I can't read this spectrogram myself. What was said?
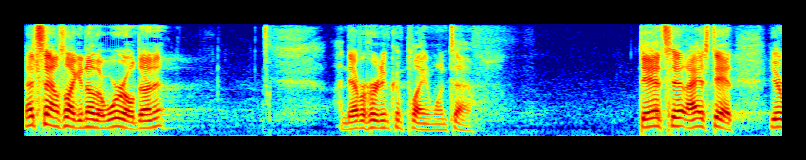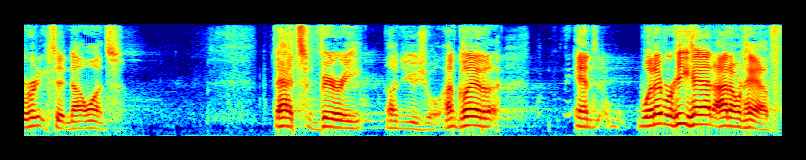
That sounds like another world, doesn't it? I never heard him complain one time. Dad said, I asked Dad, you ever heard? He said, not once. That's very unusual. I'm glad that, and whatever he had, I don't have.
